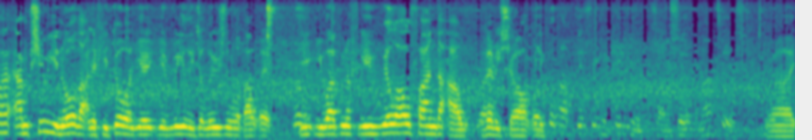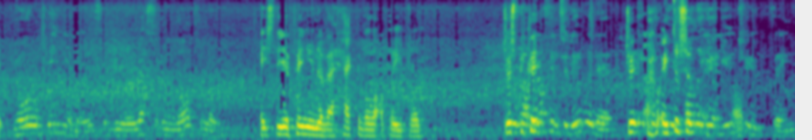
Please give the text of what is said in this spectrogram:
I'm sure you know that, and if you don't, you're, you're really delusional about it. Well, you, you, are gonna, you will all find that out right. very shortly. People have differing opinions on certain matters. Right. Your opinion is that you were arrested unlawfully. It's the opinion of a heck of a lot of people. Just you because nothing to do with it. Just, it doesn't. YouTube oh. thing.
